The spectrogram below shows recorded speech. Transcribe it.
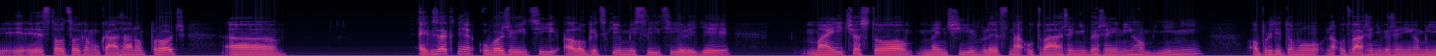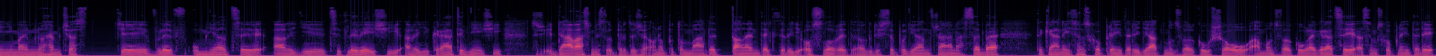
je z toho celkem ukázáno, proč eh, exaktně uvažující a logicky myslící lidi mají často menší vliv na utváření veřejného mínění, oproti tomu na utváření veřejného mínění mají mnohem čas, chtějí vliv umělci a lidi citlivější a lidi kreativnější, což i dává smysl, protože ono potom máte talenty, které lidi oslovit. Jo? Když se podívám třeba na sebe, tak já nejsem schopný tady dělat moc velkou show a moc velkou legraci a jsem schopný tady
